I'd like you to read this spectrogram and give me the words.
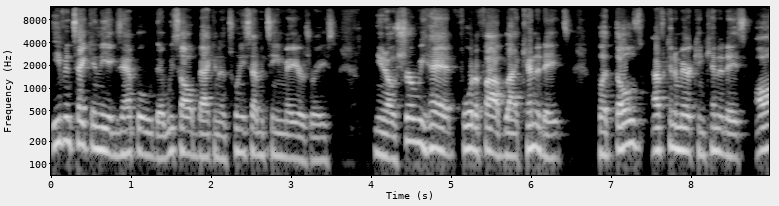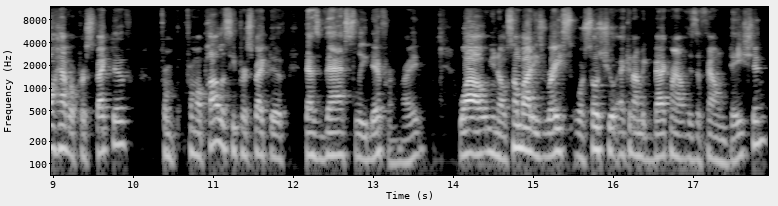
even taking the example that we saw back in the 2017 mayor's race, you know, sure we had four to five black candidates, but those African-American candidates all have a perspective from, from a policy perspective that's vastly different, right? While, you know, somebody's race or socioeconomic background is the foundation,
